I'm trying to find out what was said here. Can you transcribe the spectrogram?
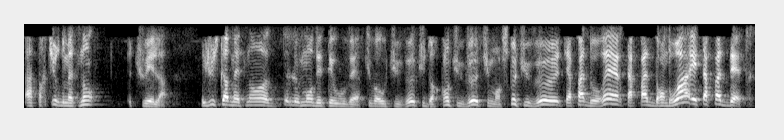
À partir de maintenant, tu es là. Jusqu'à maintenant, le monde était ouvert. Tu vas où tu veux, tu dors quand tu veux, tu manges ce que tu veux, tu n'as pas d'horaire, tu n'as pas d'endroit et tu n'as pas d'être.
